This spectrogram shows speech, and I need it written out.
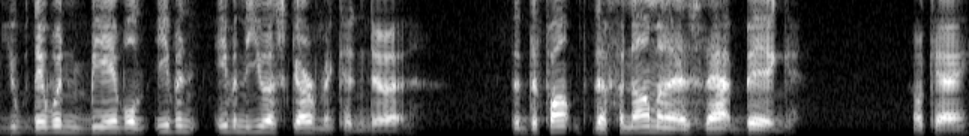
you they wouldn't be able even even the U.S. government couldn't do it. The the the phenomena is that big. Okay,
